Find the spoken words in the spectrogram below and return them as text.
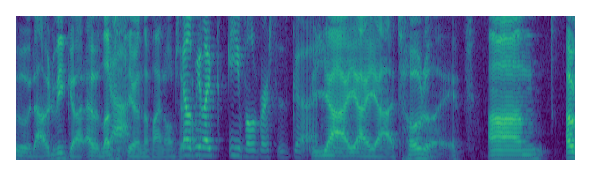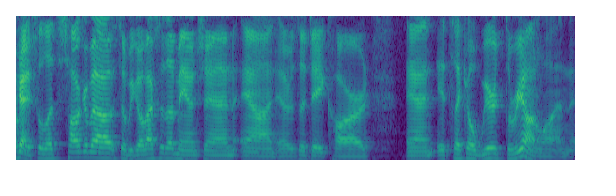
Ooh, that would be good. I would love to see her in the final two. It'll be like evil versus good. Yeah, yeah, yeah, totally. Um, okay, so let's talk about. So we go back to the mansion, and there's a date card, and it's like a weird three on one,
